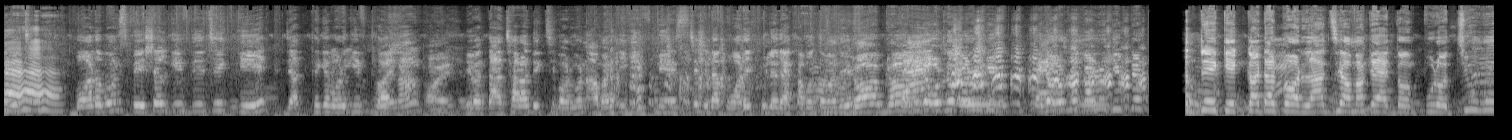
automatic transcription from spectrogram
হ্যাঁ, হ্যাঁ, হ্যাঁ। বড় বোন স্পেশাল গিফট দিয়েছে কেক যার থেকে বড় গিফট হয় না এবার তাছাড়াও দেখছি বড় বোন আবার কি গিফট নিয়ে এসেছে সেটা পরে খুলে দেখাবো তোমাদের কেক কাটার পর লাগছে আমাকে একদম পুরো চুমু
